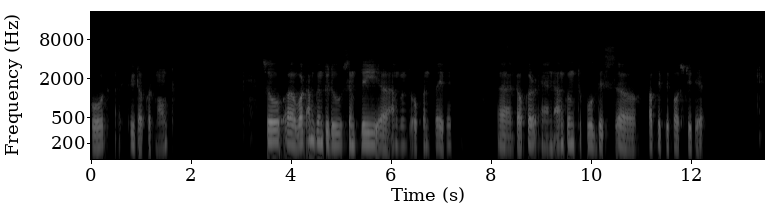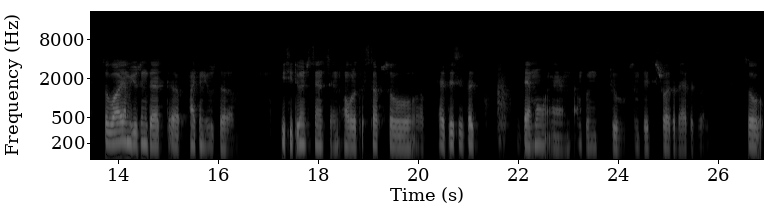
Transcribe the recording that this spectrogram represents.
code S3 Docker mount. So uh, what I'm going to do simply, uh, I'm going to open private uh, Docker and I'm going to pull this uh, public repository there. So why I'm using that, uh, I can use the EC2 instance and all of the stuff. So uh, this is the demo and I'm going to simply destroy the lab as well. So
